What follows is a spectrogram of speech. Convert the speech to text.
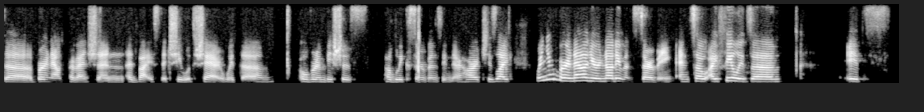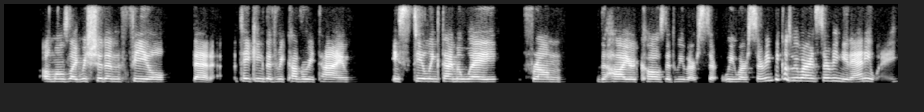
the burnout prevention advice that she would share with um, overambitious public servants in their heart, she's like, when you're burned out, you're not even serving. And so I feel it's a, um, it's almost like we shouldn't feel that taking that recovery time is stealing time away from the higher cause that we were ser- we were serving because we weren't serving it anyway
